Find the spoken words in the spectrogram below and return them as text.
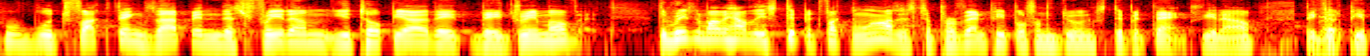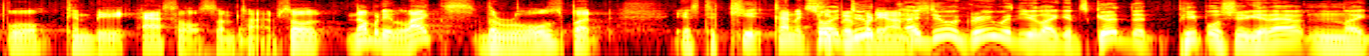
who would fuck things up in this freedom utopia they, they dream of? The reason why we have these stupid fucking laws is to prevent people from doing stupid things, you know, because people can be assholes sometimes. So nobody likes the rules, but it's to keep, kind of So keep I do, everybody honest. I do agree with you. Like, it's good that people should get out and like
